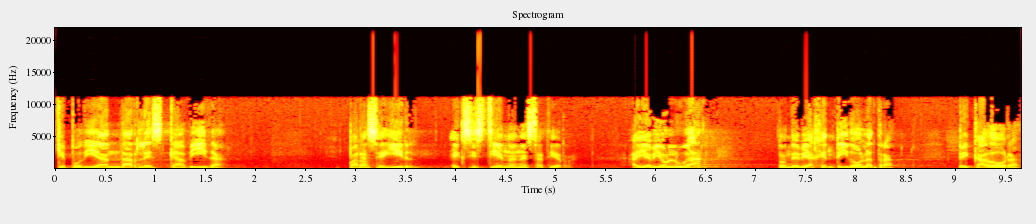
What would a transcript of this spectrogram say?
que podían darles cabida para seguir existiendo en esta tierra. Ahí había un lugar donde había gente idólatra, pecadora,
